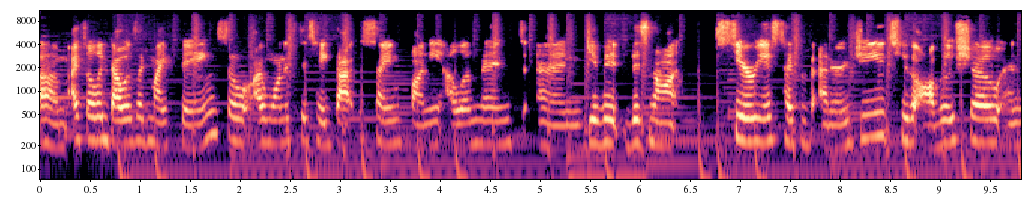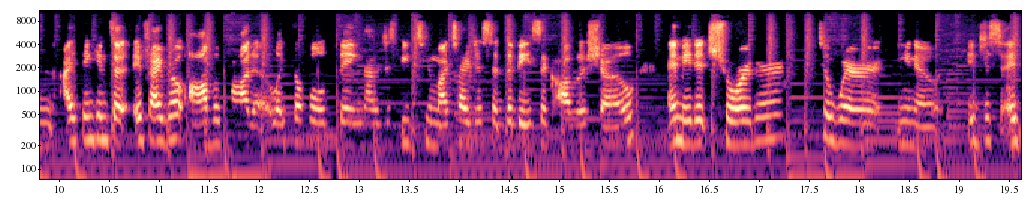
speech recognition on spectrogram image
um, I felt like that was like my thing. So I wanted to take that same funny element and give it this not serious type of energy to the Avo show. And I think instead, if I wrote avocado, like the whole thing, that would just be too much. I just said the basic Avo show and made it shorter to where, you know, it just, it,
